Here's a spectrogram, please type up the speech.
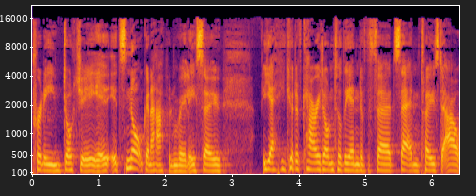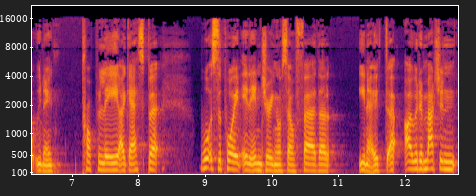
pretty dodgy, it, it's not going to happen really. So yeah, he could have carried on till the end of the third set and closed it out, you know, properly, I guess. But what's the point in injuring yourself further? You know, I would imagine,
